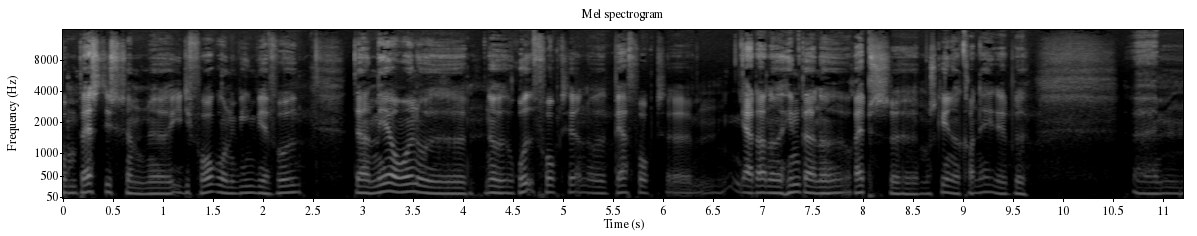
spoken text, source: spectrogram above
bombastisk som øh, i de foregående vin, vi har fået. Der er mere over noget, øh, noget rød frugt her, noget bærfrugt. Øh, ja, der er noget hindbær, noget reps, øh, måske noget granatæble. Øh,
